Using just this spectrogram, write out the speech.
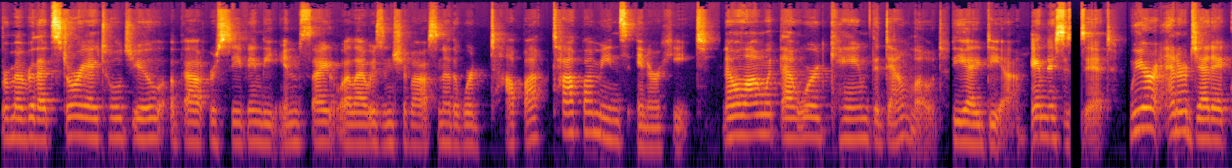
Remember that story I told you about receiving the insight while I was in Shavasana, the word tapa? Tapa means inner heat. Now, along with that word came the download, the idea. And this is it. We are energetic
